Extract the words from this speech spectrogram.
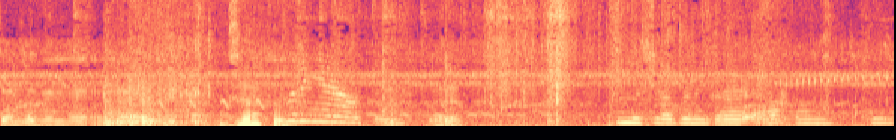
tons of them on, on my RV. Exactly. The shopping cart. Out one, two.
